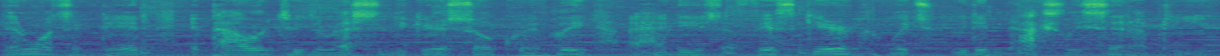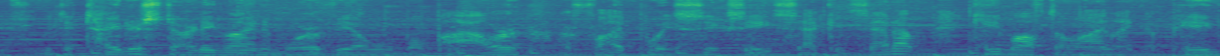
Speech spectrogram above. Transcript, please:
Then once it did, it powered through the rest of the gears so quickly, I had to use a fifth gear, which we didn't actually set up to use. With a tighter starting line and more available power, our 5.68 second setup came off the line like a pig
